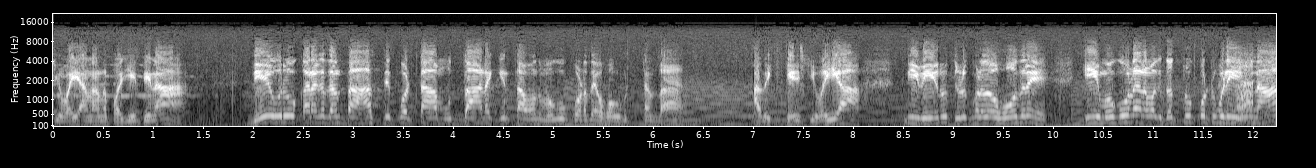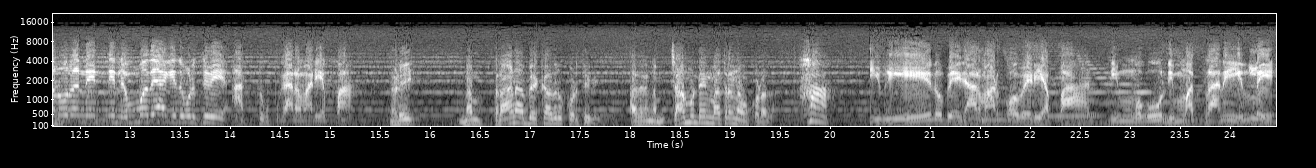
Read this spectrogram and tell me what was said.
ಶಿವಯ್ಯ ನಾನು ಪಜೀತಿನ? ದೇವರು ಕರಗದಂತ ಆಸ್ತಿ ಕೊಟ್ಟ ಮುದ್ದಾಡಕ್ಕಿಂತ ಒಂದು ಮಗು ಕೊಡದೆ ಹೋಗ್ಬಿಟ್ಟಲ್ಲ ಅದಕ್ಕೆ ಶಿವಯ್ಯ ನೀವೇನು ತಿಳ್ಕೊಳ್ಳೋದು ಹೋದ್ರೆ ಈ ಮಗುನ ನಮಗೆ ದತ್ತು ಕೊಟ್ಟುಬಿಡಿ ನಾನು ನನ್ನ ಹೆಂಡತಿ ನೆಮ್ಮದಿ ಆಗಿದ್ದು ಬಿಡ್ತೀವಿ ಅಷ್ಟು ಉಪಕಾರ ಮಾಡಿಯಪ್ಪ. ನೋಡಿ ನಮ್ ಪ್ರಾಣ ಬೇಕಾದ್ರೂ ಕೊಡ್ತೀವಿ. ಆದ್ರೆ ನಮ್ ಚಾಮುಂಡಿನ ಮಾತ್ರ ನಾವು ಕೊಡಲ್ಲ. ಹಾ. ಇವೇನು ಬೇಜಾರು ಮಾಡ್ಕೋಬೇಡಿ ಅಪ್ಪ ನಿಮ್ ಮಗು ನಿಮ್ಮ ಹತ್ರನೇ ಇರ್ಲಿ.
